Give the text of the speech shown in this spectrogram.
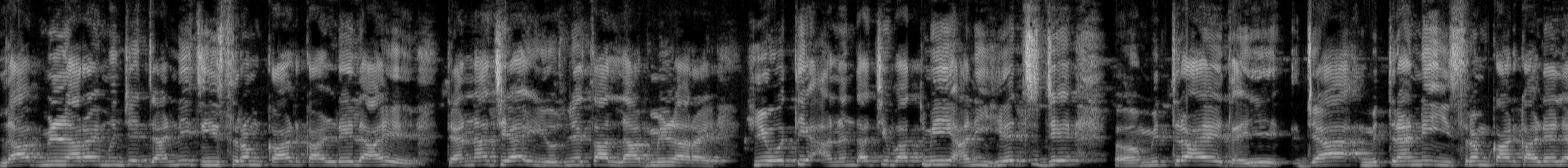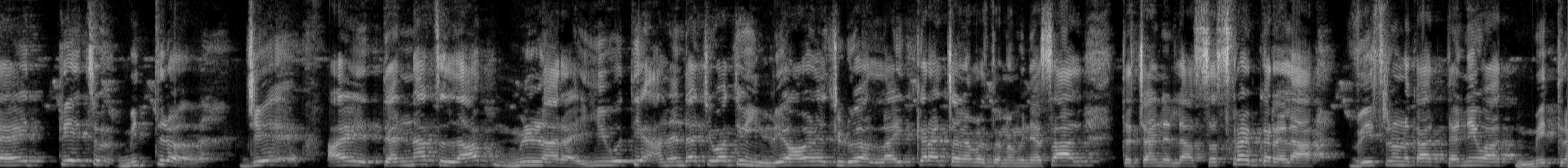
लाभ मिळणार आहे म्हणजे ज्यांनीच ई श्रम कार्ड काढलेलं आहे त्यांनाच या योजनेचा लाभ मिळणार आहे. ही होती आनंदाची बातमी आणि हेच जे मित्र आहेत ज्या मित्रांनी ई श्रम कार्ड काढलेले आहेत तेच मित्र जे आहेत त्यांनाच लाभ मिळणार आहे. ही होती आनंदाची बातमी. व्हिडिओ आवडला व्हिडिओला लाईक करा चॅनलवर जर नवीन असाल तर चॅनलला सबस्क्राईब करायला विसरू नका. धन्यवाद मित्रांनो.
